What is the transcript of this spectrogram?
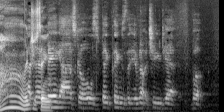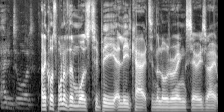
Oh, interesting. big ass goals, big things that you've not achieved yet, but heading toward. And of course, one of them was to be a lead character in the Lord of the Rings series, right?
